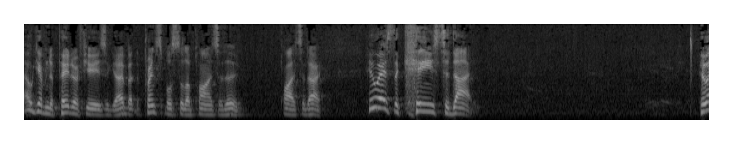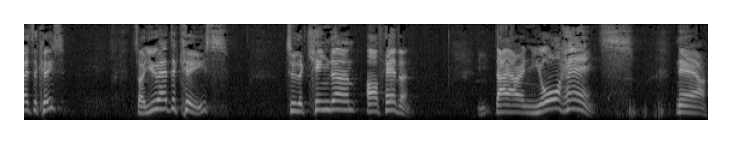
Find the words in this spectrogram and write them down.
They were given to Peter a few years ago, but the principle still applies to do, applies today. Who has the keys today? Who has the keys? So you have the keys to the kingdom of heaven. They are in your hands. Now,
